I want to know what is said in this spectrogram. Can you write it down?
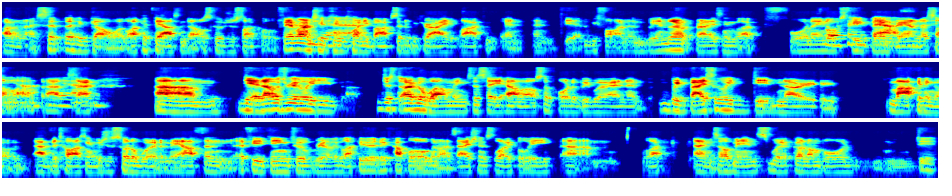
I don't know, set the goal at like a thousand dollars because just like, well, if everyone chips yeah. in twenty bucks, it'll be great. Like, and and yeah, it'll be fine. And we ended up raising like fourteen, 14 or fifteen grand or something yeah. like that. Yeah. So, um, yeah, that was really just overwhelming to see how well supported we were, and it, we basically did no marketing or advertising. It was just sort of word of mouth and a few things. We were really lucky that a couple of organisations locally, um, like Amy's Old Man's work, got on board. Did,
